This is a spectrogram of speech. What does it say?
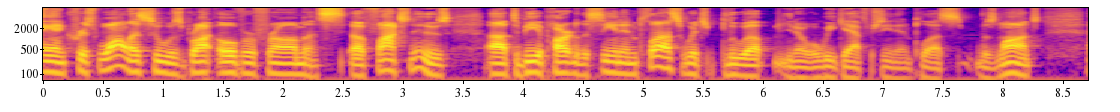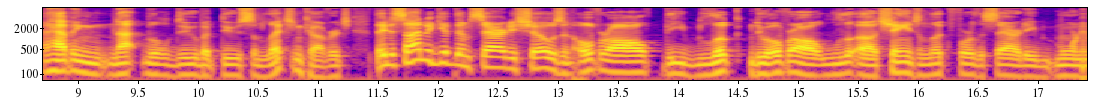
and Chris Wallace, who was brought over from uh, Fox News uh, to be a part of the CNN Plus, which blew up, you know, a week after CNN Plus was launched, having not little do but do some election coverage, they decided to give them Saturday shows and overall the look, do overall uh, change and look for the Saturday morning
